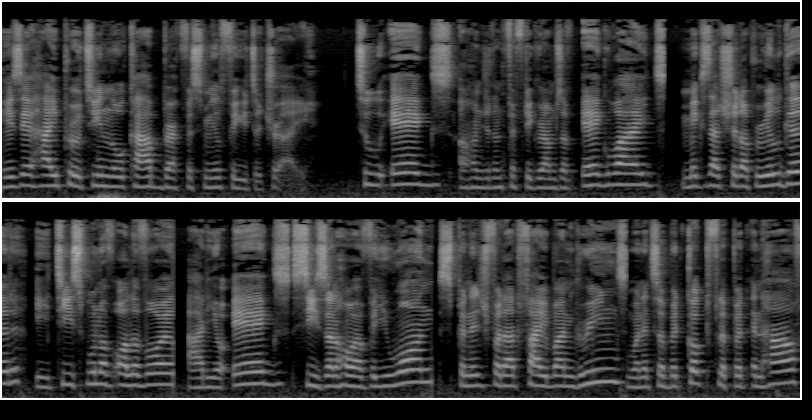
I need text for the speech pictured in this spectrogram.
here's a high protein, low carb breakfast meal for you to try. Two eggs, 150 grams of egg whites. Mix that shit up real good. A teaspoon of olive oil. Add your eggs. Season however you want. Spinach for that fiber and greens. When it's a bit cooked, flip it in half.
